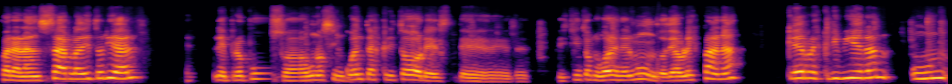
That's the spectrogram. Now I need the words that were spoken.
para lanzar la editorial, le propuso a unos 50 escritores de, de distintos lugares del mundo de habla hispana que reescribieran un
